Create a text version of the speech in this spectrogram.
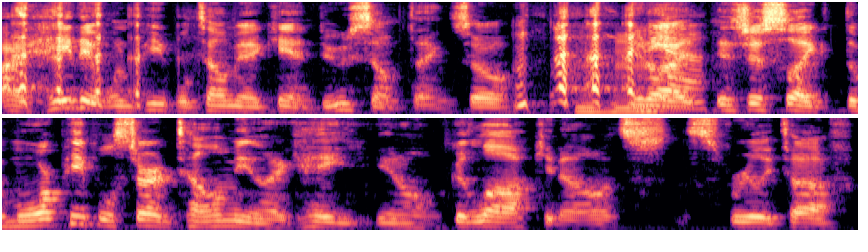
I hate it when people tell me I can't do something. So, mm-hmm. you know, Yeah. I, it's just like the more people started telling me, like, "Hey, you know, good luck," you know, it's it's really tough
